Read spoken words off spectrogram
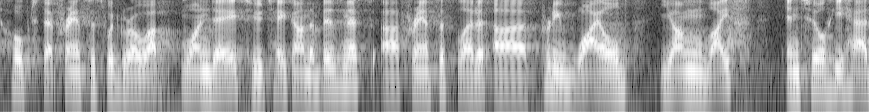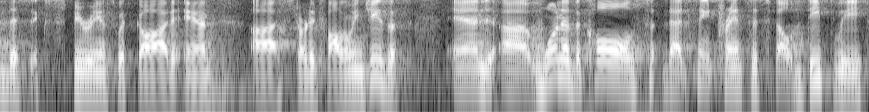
hoped that Francis would grow up one day to take on the business. Uh, Francis led a, pretty wild young life until he had this experience with God and uh, started following Jesus. And uh, one of the calls that St. Francis felt deeply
